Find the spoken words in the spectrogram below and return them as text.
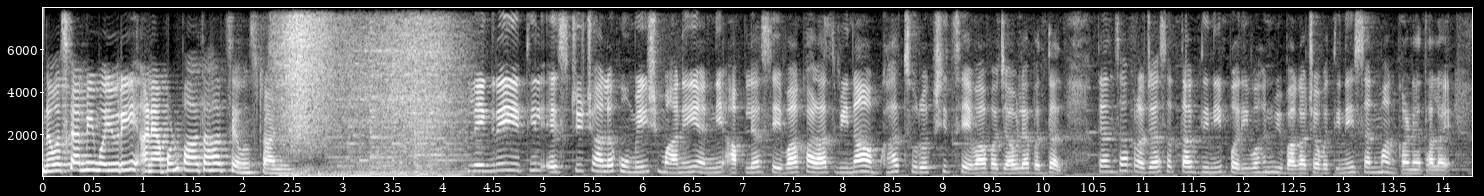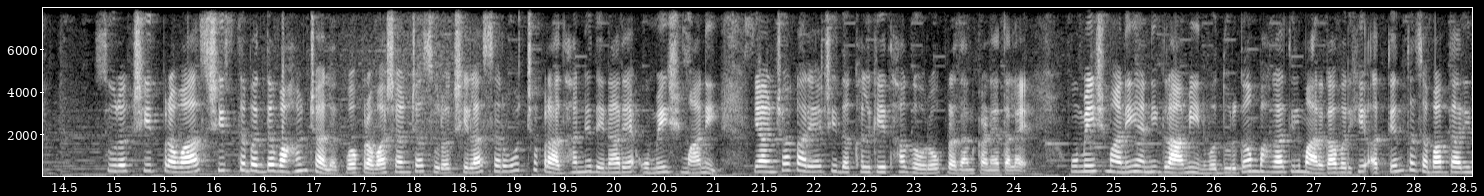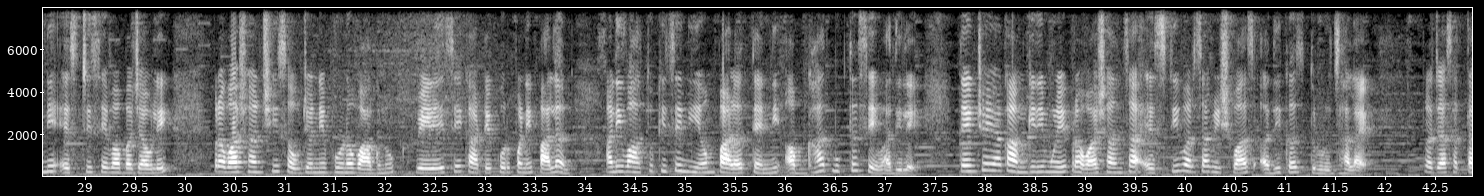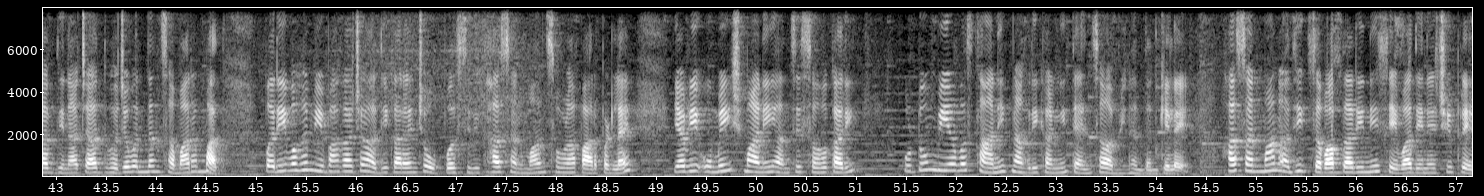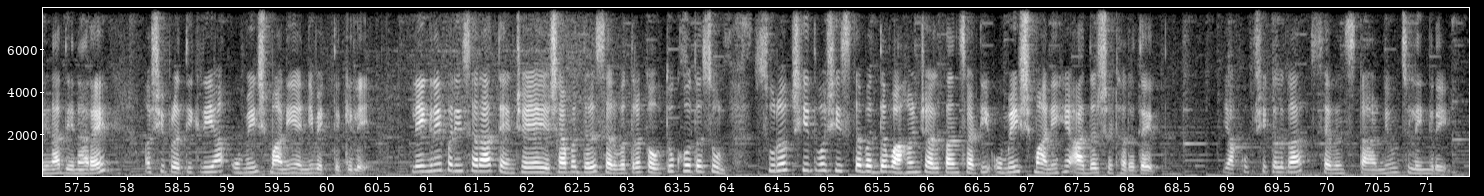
नमस्कार मी मयुरी आणि आपण पाहत आहात सेवन स्टार न्यूज. लेंगरे येथील एस टी चालक उमेश माने यांनी आपल्या सेवा काळात विना अपघात सुरक्षित सेवा बजावल्याबद्दल त्यांचा प्रजासत्ताक दिनी परिवहन विभागाच्या वतीने सन्मान करण्यात आलाय. सुरक्षित प्रवास शिस्तबद्ध वाहन चालक व प्रवाशांच्या सुरक्षेला सर्वोच्च प्राधान्य देणाऱ्या उमेश माने यांच्या कार्याची दखल घेत हा गौरव प्रदान करण्यात आला आहे उमेश माने यांनी ग्रामीण व दुर्गम भागातील मार्गावरही अत्यंत जबाबदारीने एस टी सेवा बजावले. प्रवाशांशी सौजन्यपूर्ण वागणूक वेळेचे काटेकोरपणे पालन आणि वाहतुकीचे नियम पाळत त्यांनी अपघातमुक्त सेवा दिले. त्यांच्या या कामगिरीमुळे प्रवाशांचा एस टीवरचा विश्वास अधिकच दृढ झालाय. प्रजासत्ताक दिनाच्या ध्वजवंदन समारंभात परिवहन विभागाच्या अधिकाऱ्यांच्या उपस्थितीत हा सन्मान सोहळा पार पडलाय. यावेळी उमेश माने यांचे सहकारी कुटुंबीय व स्थानिक नागरिकांनी त्यांचं अभिनंदन केलंय. हा सन्मान अधिक जबाबदारीने सेवा देण्याची प्रेरणा देणार आहे अशी प्रतिक्रिया उमेश माने यांनी व्यक्त केली. लेंगरे परिसरात त्यांच्या या यशाबद्दल सर्वत्र कौतुक होत असून सुरक्षित व शिस्तबद्ध वाहन चालकांसाठी उमेश माने हे आदर्श ठरत आहेत. Yakub Shikalgar seven star news Lengre.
